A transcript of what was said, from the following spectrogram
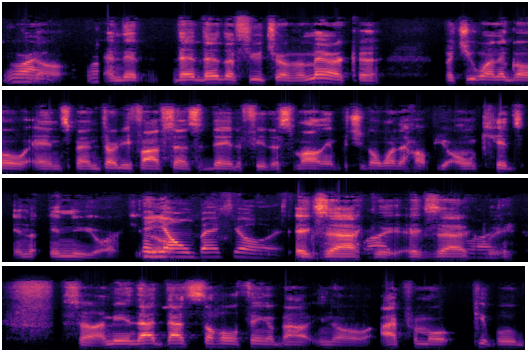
Right. You know? right. And they're, they're, they're the future of America. But you want to go and spend 35 cents a day to feed a Somalian, but you don't want to help your own kids in in New York. You in know? your own backyard. Exactly, right. exactly. Right. So I mean that that's the whole thing about you know I promote people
